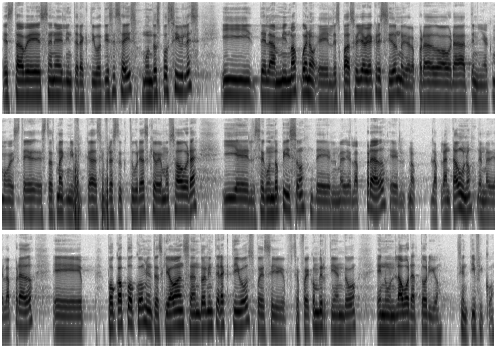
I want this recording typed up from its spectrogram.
esta vez en el Interactivo 16, Mundos Posibles, y de la misma, bueno, el espacio ya había crecido, el Medialab Prado ahora tenía como este, estas magníficas infraestructuras que vemos ahora, y el segundo piso del Medialab Prado, el, no, la planta 1 del Medialab Prado, eh, poco a poco, mientras que iba avanzando el Interactivos, pues se fue convirtiendo en un laboratorio científico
